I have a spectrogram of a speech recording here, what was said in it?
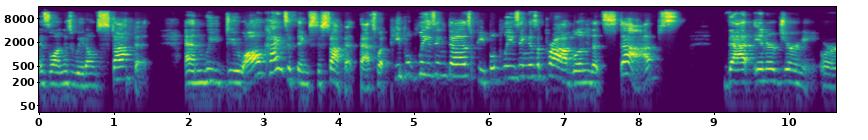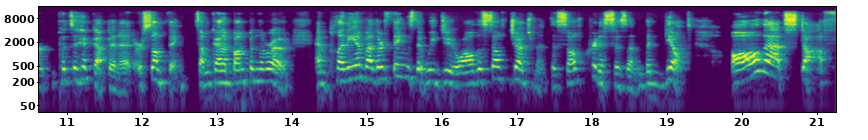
as long as we don't stop it. And we do all kinds of things to stop it. That's what people pleasing does. People pleasing is a problem that stops that inner journey or puts a hiccup in it or something, some kind of bump in the road, and plenty of other things that we do, all the self judgment, the self criticism, the guilt, all that stuff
